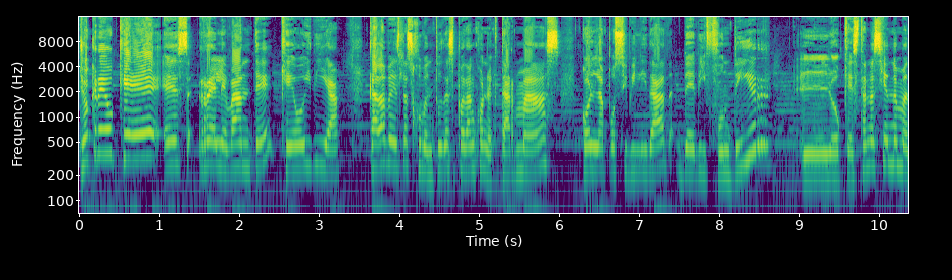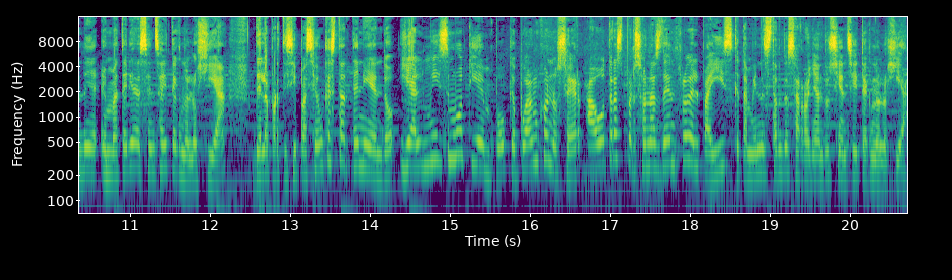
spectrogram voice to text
Yo creo que es relevante que hoy día cada vez las juventudes puedan conectar más con la posibilidad de difundir lo que están haciendo en, materia de ciencia y tecnología, de la participación que están teniendo y al mismo tiempo que puedan conocer a otras personas dentro del país que también están desarrollando ciencia y tecnología.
